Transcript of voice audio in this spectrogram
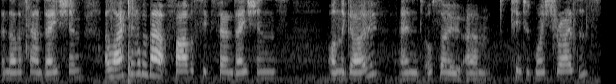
another foundation. I like to have about five or six foundations on the go and also um, tinted moisturizers.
